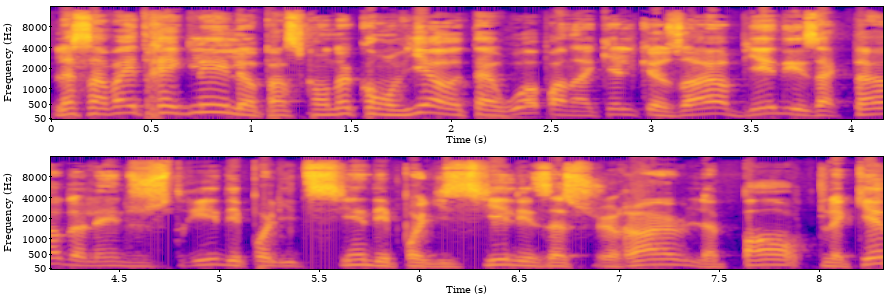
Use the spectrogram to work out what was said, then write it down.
Là, ça va être réglé, là, parce qu'on a convié à Ottawa pendant quelques heures bien des acteurs de l'industrie, des politiciens, des policiers, les assureurs, le port, le kit.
